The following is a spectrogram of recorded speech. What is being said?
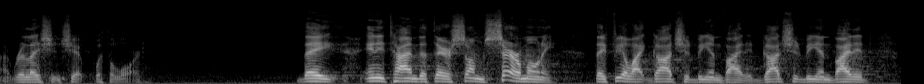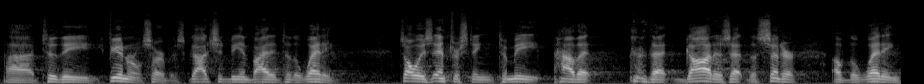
uh, relationship with the Lord. They, anytime that there's some ceremony, they feel like God should be invited. God should be invited uh, to the funeral service. God should be invited to the wedding. It's always interesting to me how that, that God is at the center of the wedding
